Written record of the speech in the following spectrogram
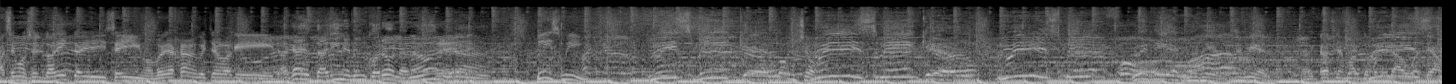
Hacemos el corito y seguimos, pero déjame escuchar poquito. Acá es Darín en un Corolla, ¿no? Era- Please me. Luis Miguel. Poncho. Luis Miguel. Luis Miguel. Luis Miguel. Luis Miguel. Gracias Marto por el agua, te amo.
